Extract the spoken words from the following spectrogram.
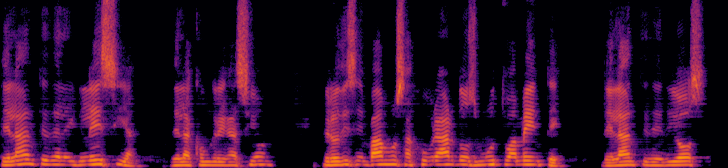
delante de la iglesia, de la congregación, pero dicen, vamos a jurarnos mutuamente delante de Dios,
